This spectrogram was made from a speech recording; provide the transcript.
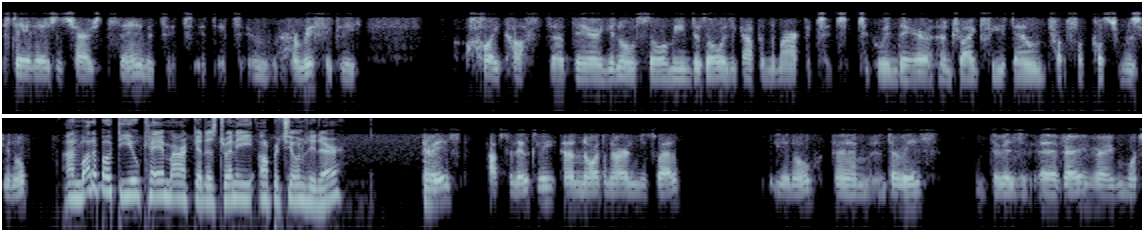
The state agents charge the same. It's it's it's, it's horrifically high costs out there, you know. So I mean, there's always a gap in the market to, to, to go in there and drag fees down for, for customers, you know. And what about the UK market? Is there any opportunity there? There is absolutely, and Northern Ireland as well. You know, um, there is there is a very very much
